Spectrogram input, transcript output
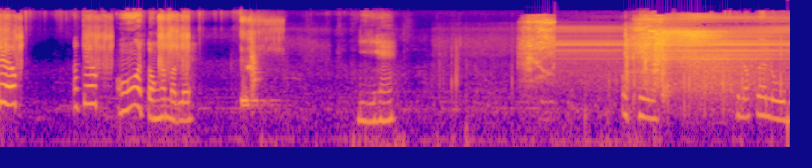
เจ็บอะเจ็บโอ้ตรงกันหมดเลย ดีแฮะ โอเคคือล็อกเกอร์รูม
